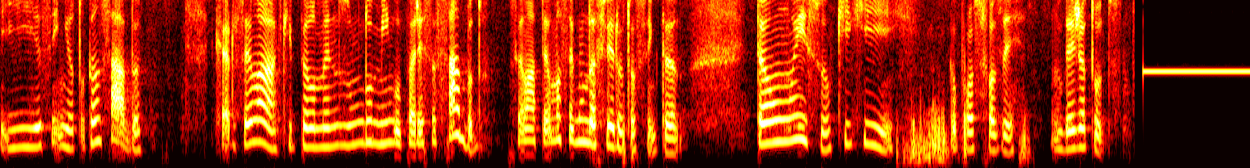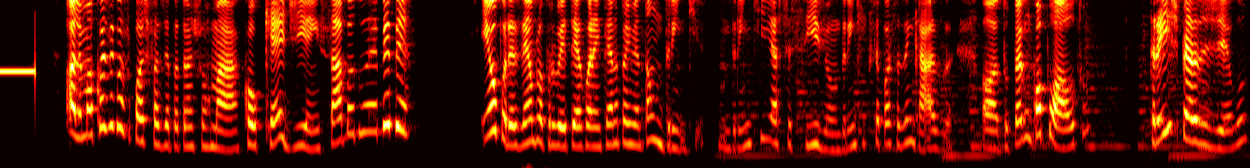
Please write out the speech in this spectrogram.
E assim, eu tô cansada. Quero, sei lá, que pelo menos um domingo pareça sábado. Sei lá, até uma segunda-feira eu tô sentando. Então, é isso. O que, que eu posso fazer? Um beijo a todos. Olha, uma coisa que você pode fazer para transformar qualquer dia em sábado é beber. Eu, por exemplo, aproveitei a quarentena para inventar um drink. Um drink acessível, um drink que você pode fazer em casa. Ó, tu pega um copo alto, três pedras de gelo,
